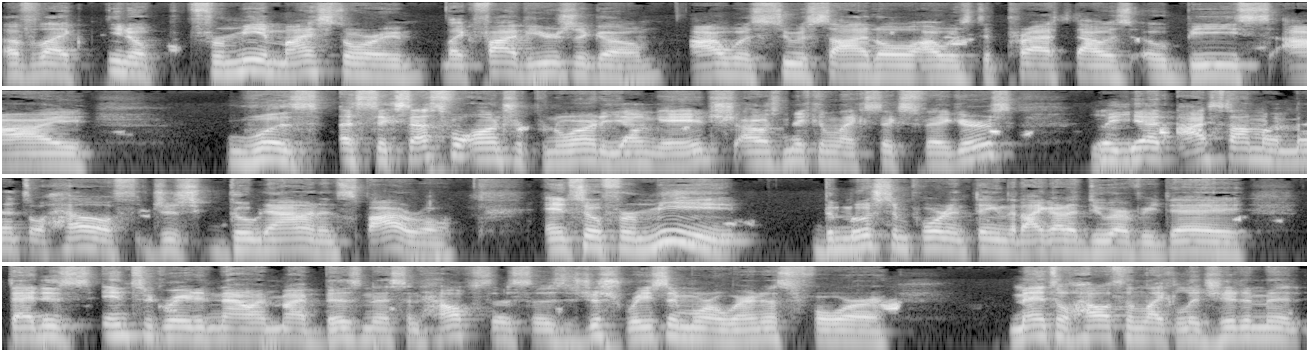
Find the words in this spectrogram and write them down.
of like, you know, for me and my story, like five years ago, I was suicidal, I was depressed, I was obese, I was a successful entrepreneur at a young age. I was making like six figures, but yet I saw my mental health just go down and spiral. And so for me, the most important thing that I got to do every day that is integrated now in my business and helps us is just raising more awareness for mental health and like legitimate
